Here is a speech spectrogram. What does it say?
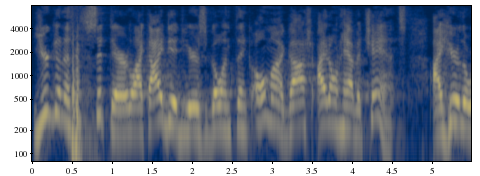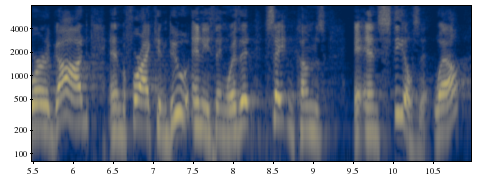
you're gonna sit there like I did years ago and think, oh my gosh, I don't have a chance. I hear the word of God and before I can do anything with it, Satan comes and steals it. Well,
